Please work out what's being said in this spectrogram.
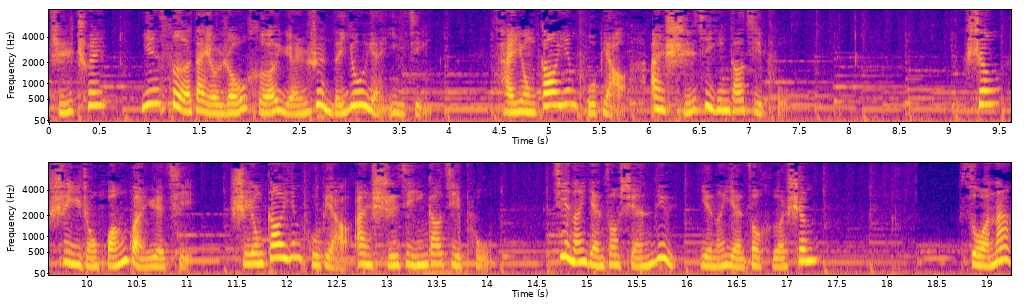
直吹，音色带有柔和圆润的悠远意境，采用高音谱表，按实际音高记谱。笙是一种簧管乐器，使用高音谱表，按实际音高记谱，既能演奏旋律，也能演奏和声。唢呐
